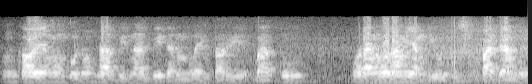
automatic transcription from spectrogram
engkau yang membunuh nabi-nabi dan melempari batu orang-orang yang diutus kepadamu.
